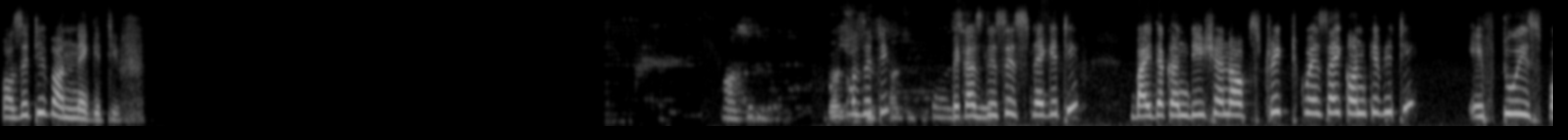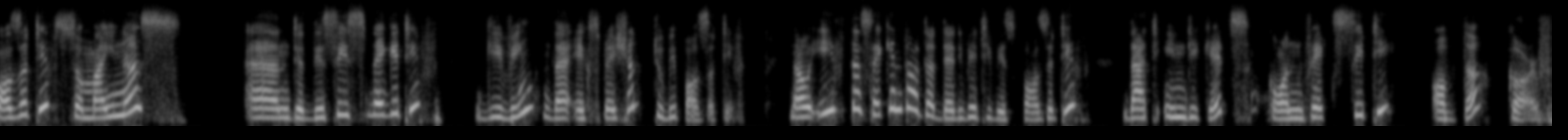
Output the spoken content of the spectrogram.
positive or negative? Positive. Positive, because this is negative by the condition of strict quasi-concavity. f2 is positive, so minus, and this is negative, giving the expression to be positive. Now, if the second order derivative is positive, that indicates convexity of the curve.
